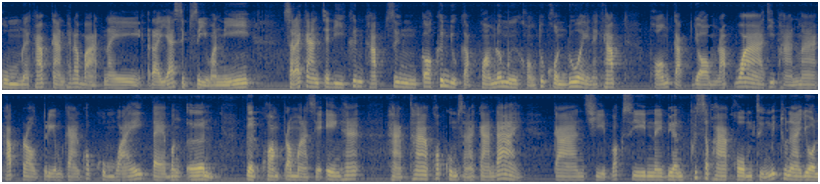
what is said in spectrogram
คุมนะครับการแพร่ระบาดในระยะ 14 วันนี้สถานการณ์จะดีขึ้นครับ ซึ่งก็ขึ้นอยู่กับความร่วมมือของทุกคนด้วยนะครับ พร้อมกับยอมรับว่าที่ผ่านมาครับ เราเตรียมการควบคุมไว้แต่บังเอิญ เกิดความประมาทเสียเองฮะหากถ้าควบคุมสถานการณ์ได้ การฉีดวัคซีนในเดือนพฤษภาคมถึงมิถุนายน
